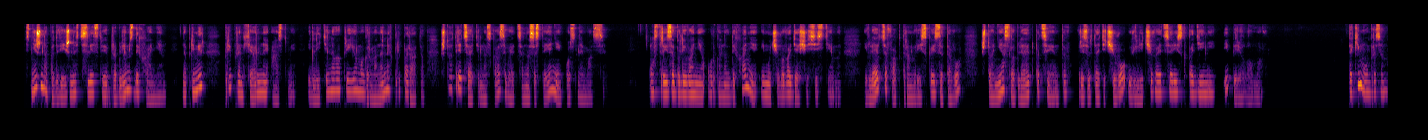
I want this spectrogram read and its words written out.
снижена подвижность вследствие проблем с дыханием, например, при бронхиальной астме и длительного приема гормональных препаратов, что отрицательно сказывается на состоянии костной массы. Острые заболевания органов дыхания и мочевыводящей системы являются фактором риска из-за того, что они ослабляют пациентов, в результате чего увеличивается риск падений и переломов. Таким образом,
